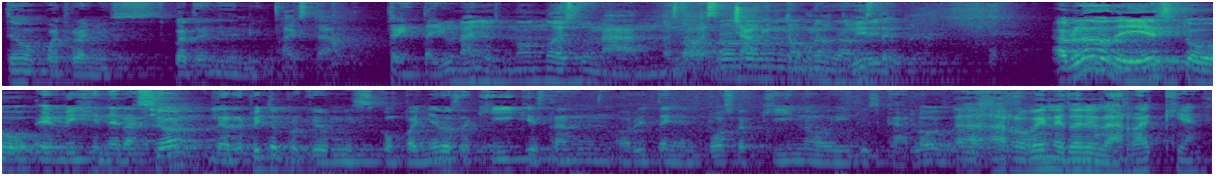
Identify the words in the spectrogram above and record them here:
tengo cuatro años, cuatro años de mi hijo. Ahí está, 31 años. No, no es una. No estabas No, no, chavito no, no, cuando no, no, tuviste. sí. Hablando de esto, en mi generación, le repito porque mis compañeros aquí que están ahorita en el post Aquino y Luis Carlos. le duele la raquia.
